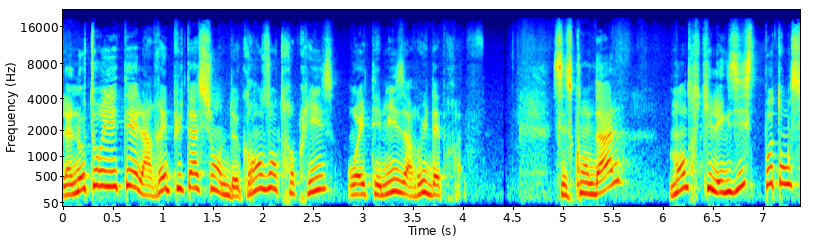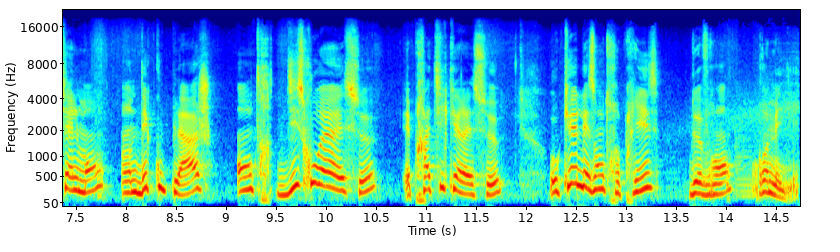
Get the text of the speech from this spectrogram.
la notoriété et la réputation de grandes entreprises ont été mises à rude épreuve. Ces scandales montrent qu'il existe potentiellement un découplage entre discours RSE et pratiques RSE auxquelles les entreprises devront remédier.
